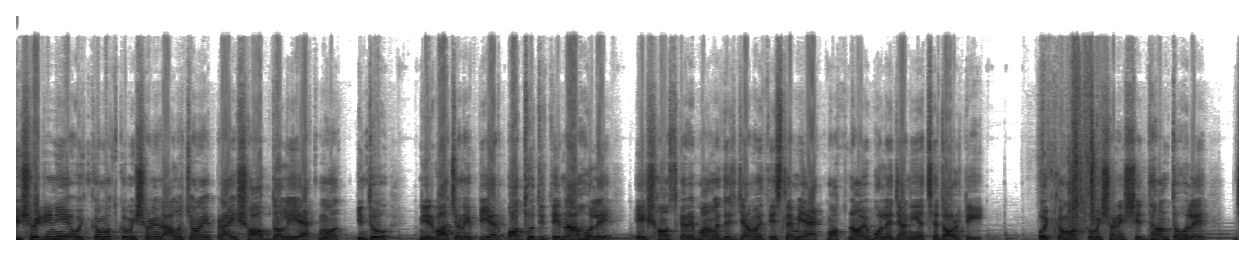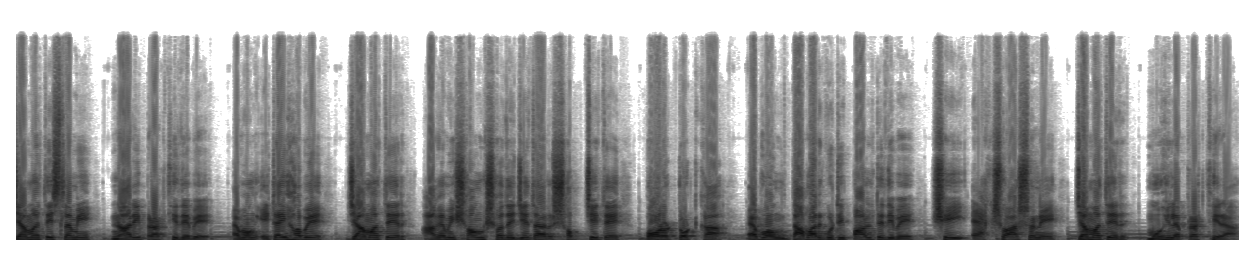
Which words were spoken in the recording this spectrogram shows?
বিষয়টি নিয়ে ঐক্যমত কমিশনের আলোচনায় প্রায় সব দলই একমত। কিন্তু নির্বাচনে পিয়ার পদ্ধতিতে না হলে এই সংস্কারে বাংলাদেশ জামায়াত ইসলামী একমত নয় বলে জানিয়েছে দলটি। ঐক্যমত কমিশনের সিদ্ধান্ত হলে জামায়াত ইসলামী নারী প্রার্থী দেবে এবং এটাই হবে জামাতের আগামী সংসদে জেতার সবচেয়ে বড় টোটকা এবং দাবার গুটি পাল্টে দেবে সেই একশো আসনে জামাতের মহিলা প্রার্থীরা।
